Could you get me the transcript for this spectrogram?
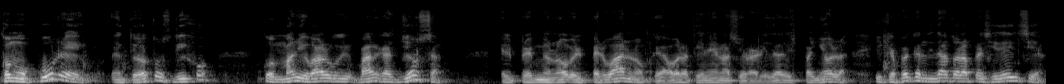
como ocurre, entre otros, dijo, con Mario Vargas Llosa, el premio Nobel peruano, que ahora tiene nacionalidad española, y que fue candidato a la presidencia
